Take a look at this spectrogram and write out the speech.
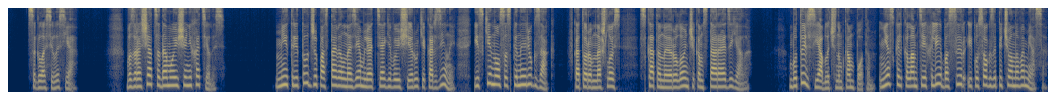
— согласилась я. Возвращаться домой еще не хотелось. Митри тут же поставил на землю оттягивающие руки корзины и скинул со спины рюкзак, в котором нашлось скатанное рулончиком старое одеяло. Бутыль с яблочным компотом, несколько ломтей хлеба, сыр и кусок запеченного мяса.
